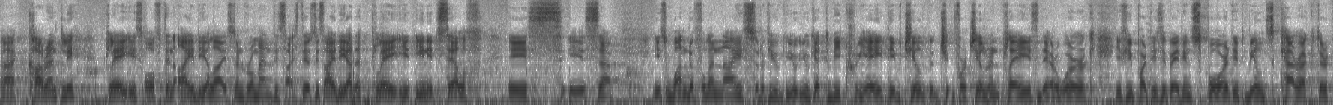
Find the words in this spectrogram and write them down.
uh, currently, play is often idealized and romanticized. There's this idea that play in itself is, is uh, is wonderful and nice. Sort of you, you, you get to be creative. Chil for children, play is their work. If you participate in sport, it builds character.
